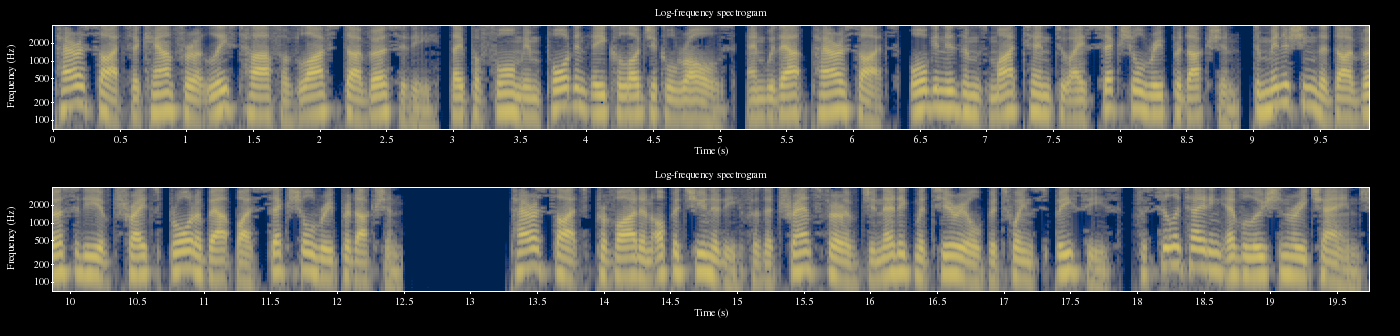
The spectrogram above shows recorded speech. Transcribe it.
Parasites account for at least half of life's diversity, they perform important ecological roles, and without parasites, organisms might tend to asexual reproduction, diminishing the diversity of traits brought about by sexual reproduction. Parasites provide an opportunity for the transfer of genetic material between species, facilitating evolutionary change.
